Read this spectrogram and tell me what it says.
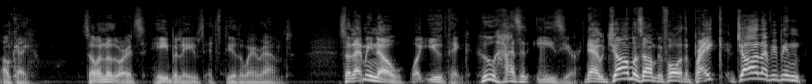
Okay, so in other words, he believes it's the other way around. So let me know what you think. Who has it easier? Now, John was on before the break. John, have you been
